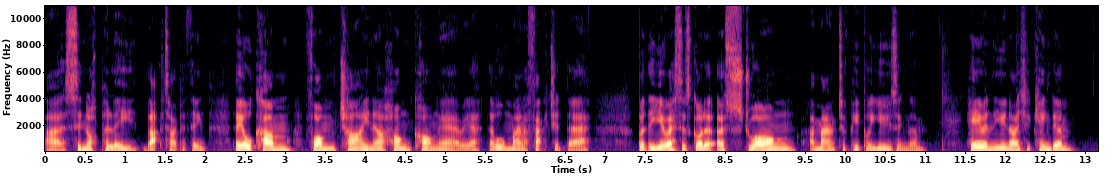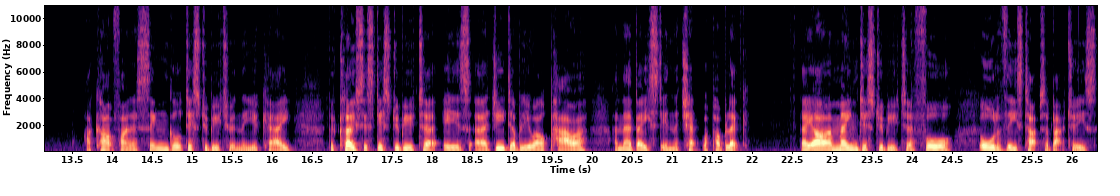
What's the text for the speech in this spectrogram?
uh, Sinopoly, that type of thing. They all come from China, Hong Kong area. They're all manufactured there. But the US has got a, a strong amount of people using them. Here in the United Kingdom, I can't find a single distributor in the UK. The closest distributor is uh, GWL Power, and they're based in the Czech Republic. They are a main distributor for all of these types of batteries,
